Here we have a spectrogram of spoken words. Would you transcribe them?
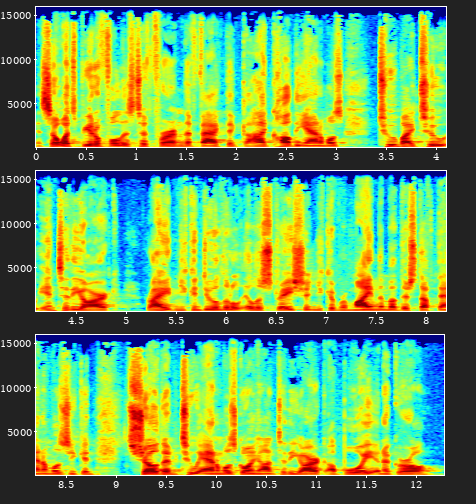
And so, what's beautiful is to affirm the fact that God called the animals two by two into the ark right? And you can do a little illustration. You can remind them of their stuffed animals. You can show them two animals going onto the ark, a boy and a girl.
